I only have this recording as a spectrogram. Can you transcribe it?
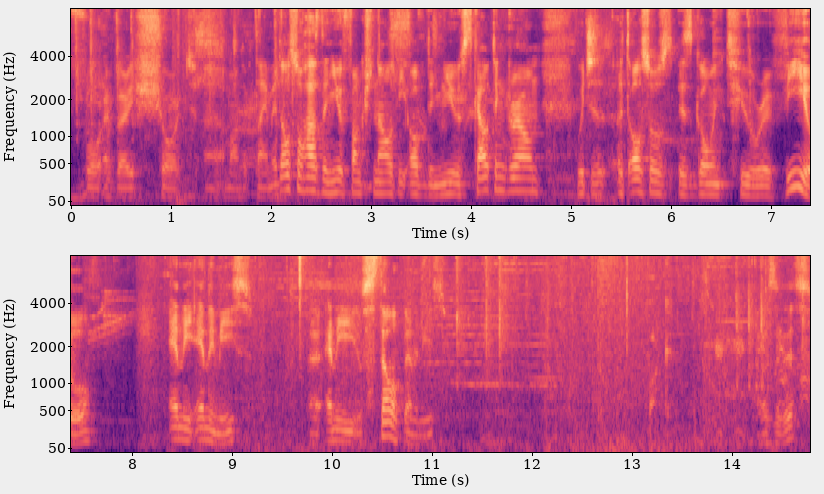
for a very short uh, amount of time. It also has the new functionality of the new scouting drone, which is, it also is going to reveal any enemies, uh, any stealth enemies. Fuck. Was it this?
